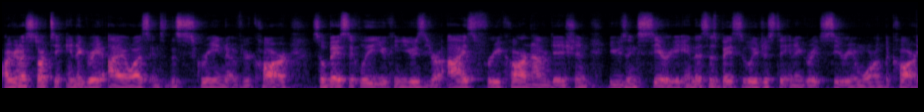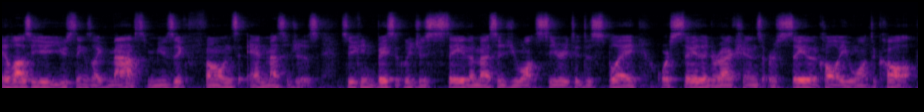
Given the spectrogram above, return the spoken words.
are going to start to integrate iOS into the screen of your car. So basically you can use your eyes free car navigation using Siri. And this is basically just to integrate Siri more on the car. It allows you to use things like maps, music, phones, and messages. So you can basically just say the message you want Siri to display, or say the directions, or say the call you want to call.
